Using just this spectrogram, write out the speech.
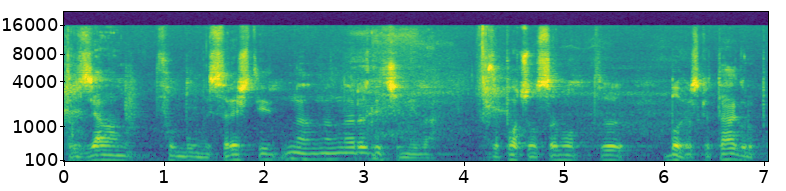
Отразявам футболни срещи на, на, на различни нива. Започнал съм от е, българската А-група,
